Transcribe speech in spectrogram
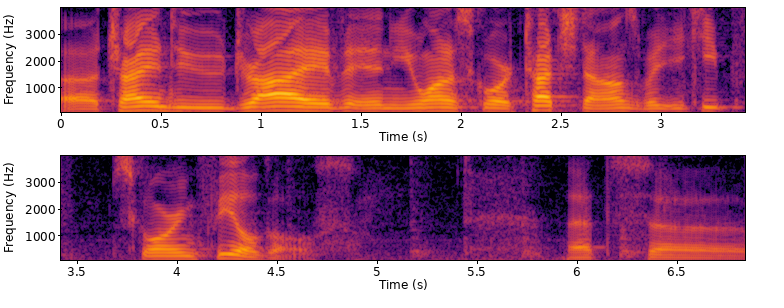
uh, trying to drive and you want to score touchdowns, but you keep scoring field goals. That's uh,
